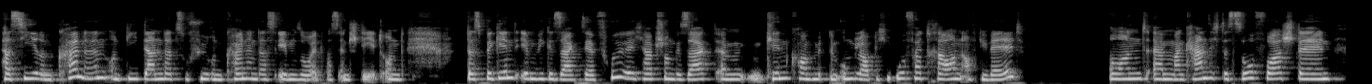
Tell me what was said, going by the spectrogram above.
passieren können und die dann dazu führen können, dass eben so etwas entsteht. Und das beginnt eben, wie gesagt, sehr früh. Ich habe schon gesagt, ähm, ein Kind kommt mit einem unglaublichen Urvertrauen auf die Welt. Und ähm, man kann sich das so vorstellen,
